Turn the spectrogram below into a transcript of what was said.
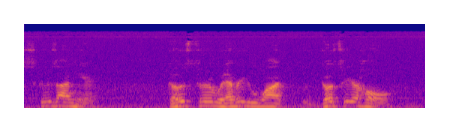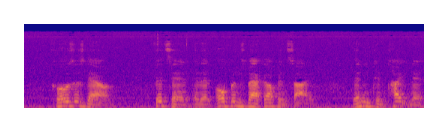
screws on here, goes through whatever you want goes through your hole, closes down, fits in, and then opens back up inside. Then you can tighten it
